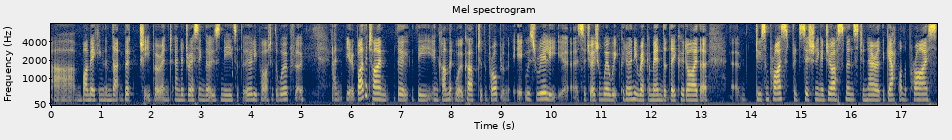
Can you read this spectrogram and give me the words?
um, by making them that bit cheaper and, and addressing those needs at the early part of the workflow. And you know, by the time the the incumbent woke up to the problem, it was really a situation where we could only recommend that they could either uh, do some price positioning adjustments to narrow the gap on the price,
